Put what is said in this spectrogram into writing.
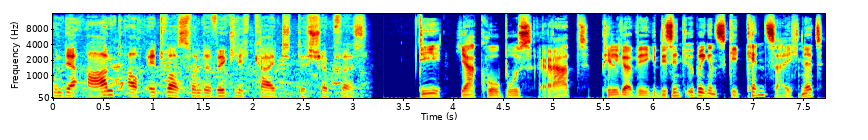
und der ahnt auch etwas von der Wirklichkeit des Schöpfers. Die Jakobus-Rad-Pilgerwege, die sind übrigens gekennzeichnet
